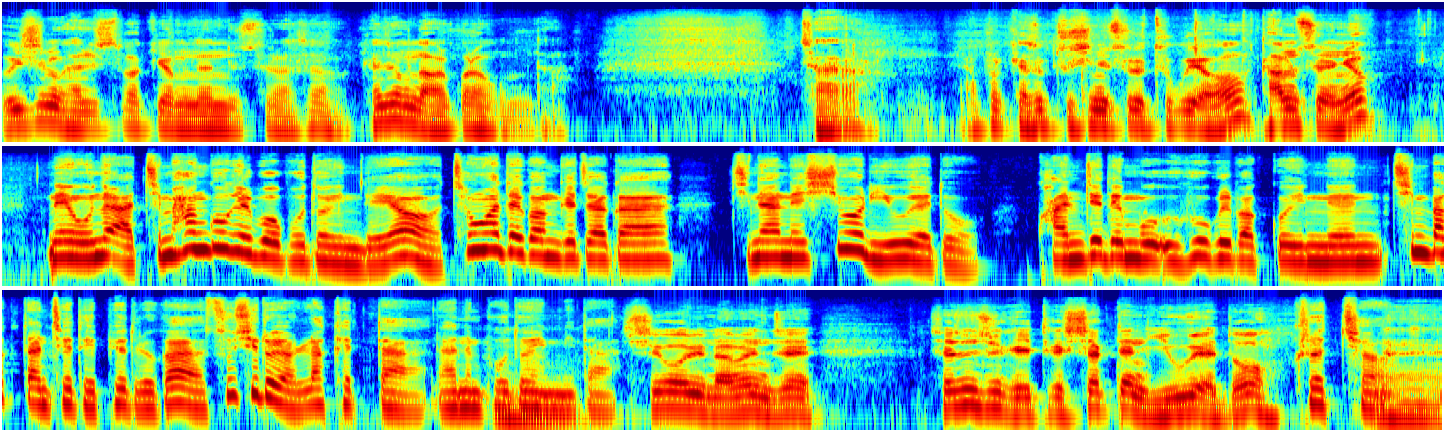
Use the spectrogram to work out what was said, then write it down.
의심을 가질 수밖에 없는 뉴스라서 계속 나올 거라고 봅니다. 자, 앞으로 계속 주신 뉴스를 두고요. 다음 수는요? 네, 오늘 아침 한국일보 보도인데요. 청와대 관계자가 지난해 10월 이후에도 관제대모 의혹을 받고 있는 친박단체 대표들과 수시로 연락했다라는 보도입니다. 10월이 나면 이제 최순실 게이트가 시작된 이후에도 그렇죠. 네.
